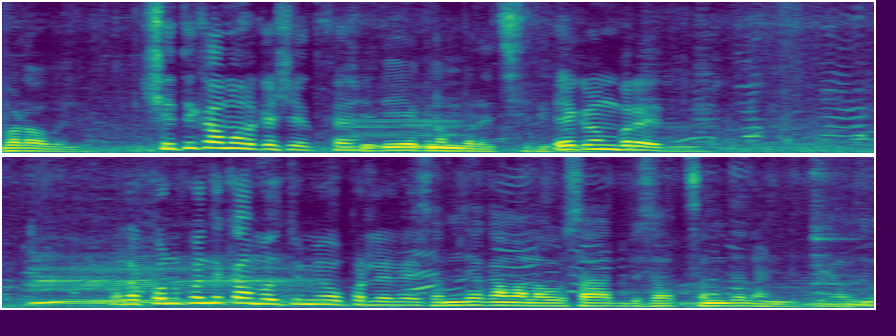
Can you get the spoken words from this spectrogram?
बडाव बैल शेती कामाला कसे आहेत काय? शेती एक नंबर आहे शेती. एक नंबर आहेत. मला कोणकोणते कामाला तुम्ही वापरलेले आहेत? समजा कामाला ओसात बिसात समजा लांडी.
